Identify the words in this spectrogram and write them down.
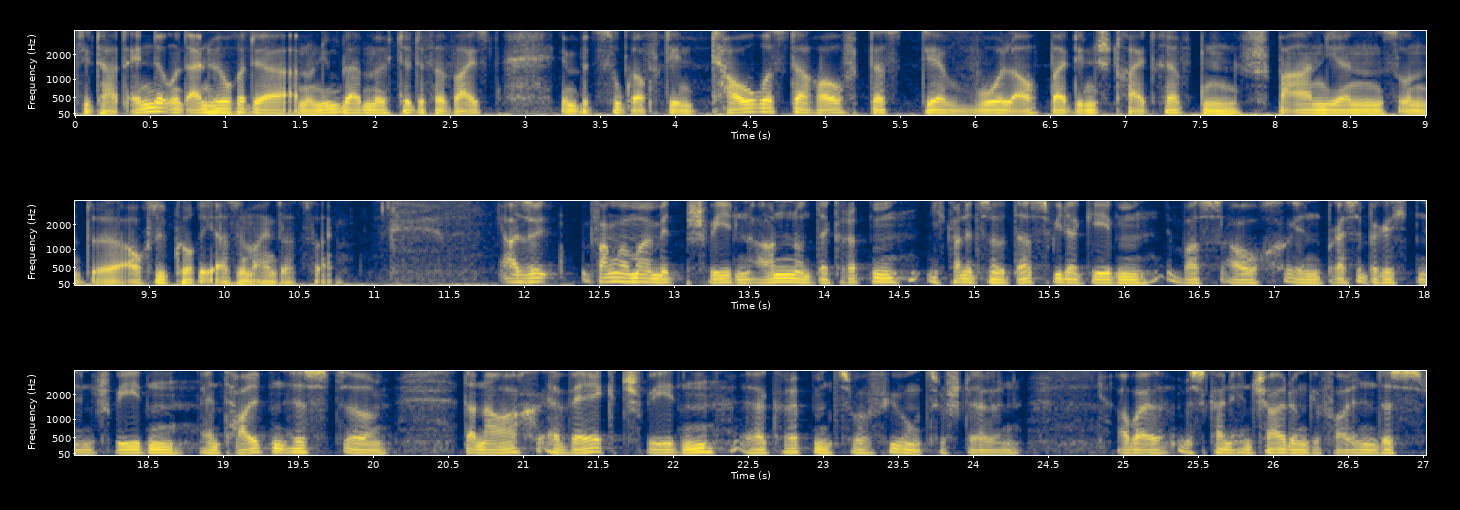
Zitat Ende. Und ein Hörer, der anonym bleiben möchte, der verweist in Bezug auf den Taurus darauf, dass der wohl auch bei den Streitkräften Spaniens und äh, auch Südkoreas im Einsatz sei. Also fangen wir mal mit Schweden an und der Grippen. Ich kann jetzt nur das wiedergeben, was auch in Presseberichten in Schweden enthalten ist. Äh, danach erwägt Schweden, äh, Grippen zur Verfügung zu stellen. Aber es ist keine Entscheidung gefallen. Das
